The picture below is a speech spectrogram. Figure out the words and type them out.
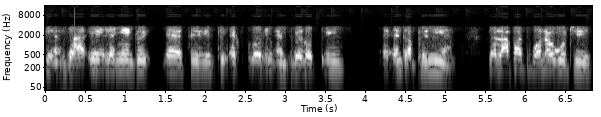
siyenza elenye into sithi exploring and developing entrepreneur. So lapha sibona ukuthi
